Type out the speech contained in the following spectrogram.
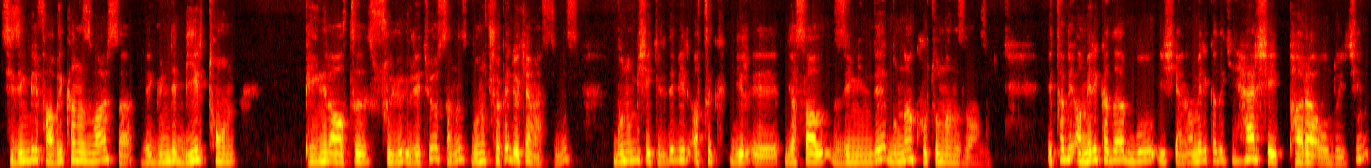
sizin bir fabrikanız varsa ve günde bir ton peynir altı suyu üretiyorsanız bunu çöpe dökemezsiniz. Bunun bir şekilde bir atık, bir e, yasal zeminde bundan kurtulmanız lazım. E tabi Amerika'da bu iş yani Amerika'daki her şey para olduğu için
